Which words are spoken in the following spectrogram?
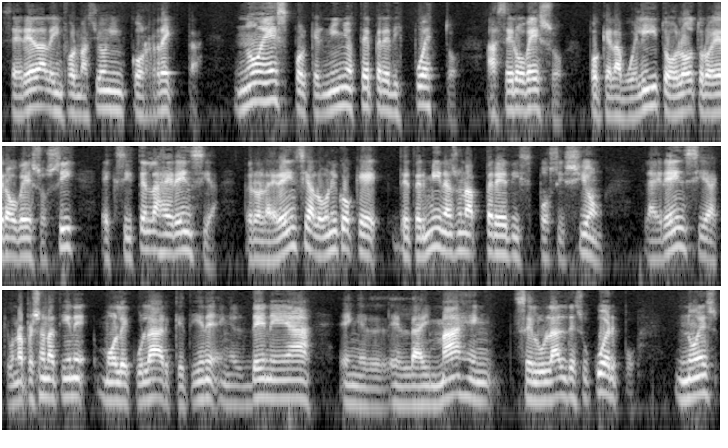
se hereda la información incorrecta. No es porque el niño esté predispuesto a ser obeso, porque el abuelito o el otro era obeso. Sí, existen las herencias, pero la herencia lo único que determina es una predisposición. La herencia que una persona tiene molecular, que tiene en el DNA, en, en la imagen celular de su cuerpo, no es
